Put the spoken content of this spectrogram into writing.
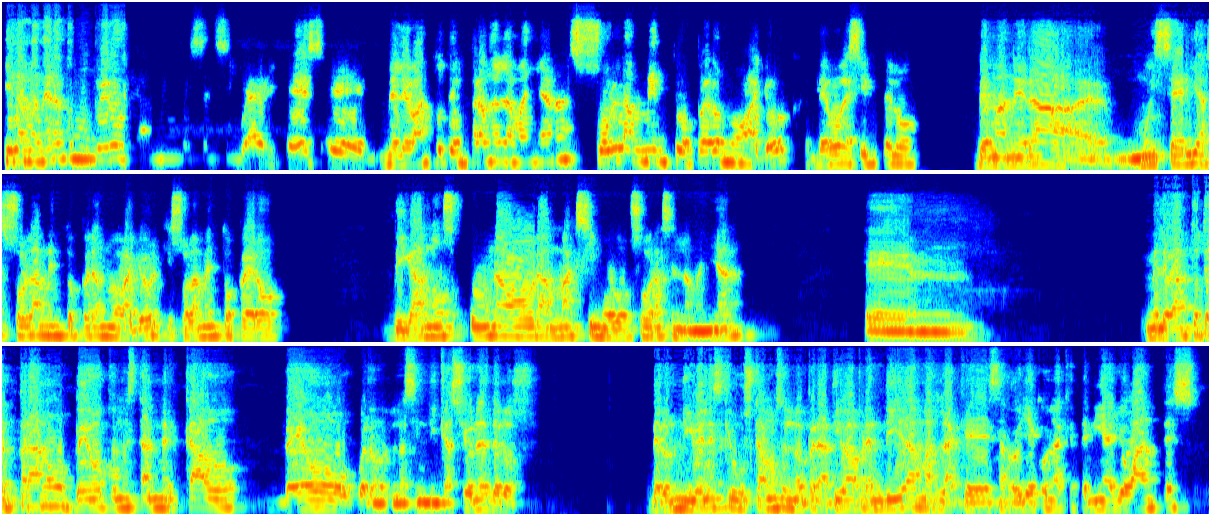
Y la manera como opero realmente es sencilla, Eric. Es, eh, me levanto temprano en la mañana, solamente opero en Nueva York, debo decírtelo de manera eh, muy seria, solamente opero en Nueva York y solamente opero, digamos, una hora, máximo dos horas en la mañana. Me levanto temprano, veo cómo está el mercado, veo, bueno, las indicaciones de los, de los niveles que buscamos en la operativa aprendida, más la que desarrollé con la que tenía yo antes.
